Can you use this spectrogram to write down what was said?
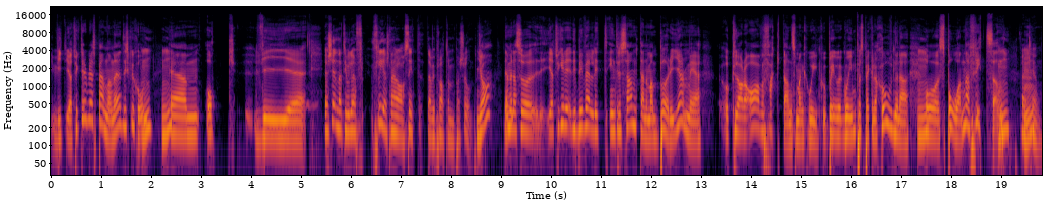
Vi, jag tyckte det blev spännande diskussion. Mm. Mm. Ehm, och vi... eh, Jag kände att jag ville ha fl- fler sådana här avsnitt där vi pratar om en person. Ja, nej Mm. men alltså, jag tycker det, det blir väldigt intressant där när man börjar med att klara av faktan så man kan gå in, gå in på spekulationerna Mm. och spåna fritt sen. Mm, verkligen.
